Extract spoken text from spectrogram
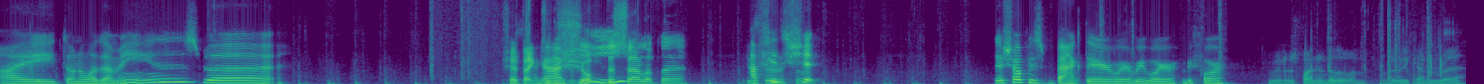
I don't know what that means, but Should I head back I to the got a shop to sell up there? Is there a Hafid shop? ship. The shop is back there where we were before. Can we not just find another one? Or are they kind of rare?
